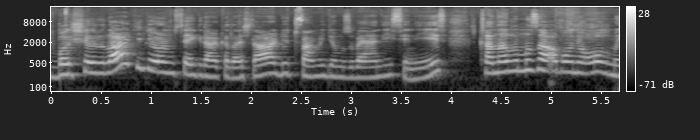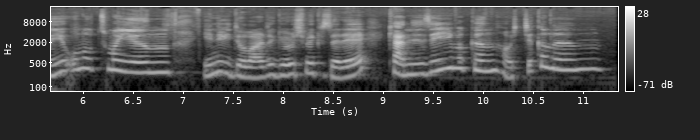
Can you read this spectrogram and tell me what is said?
başarılar diliyorum sevgili arkadaşlar. Lütfen videomuzu beğendiyseniz kanalımıza abone olmayı unutmayın. Yeni videolarda görüşmek üzere. Kendinize iyi bakın. Hoşçakalın.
